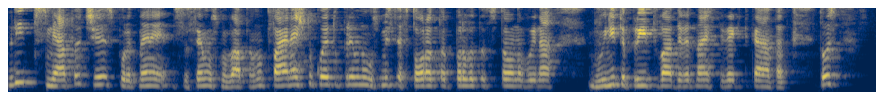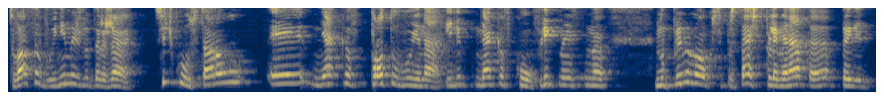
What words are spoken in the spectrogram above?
нали, смята, че според мен е съвсем основателно. Това е нещо, което примерно осмисля Втората, Първата световна война, войните преди това, 19 век и така нататък. Тоест, това са войни между държави. Всичко останало е някакъв протовойна или някакъв конфликт наистина. Но, примерно, ако си представиш племената преди 100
